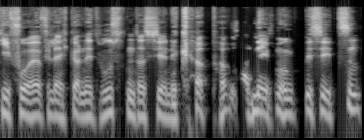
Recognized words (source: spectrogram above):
die vorher vielleicht gar nicht wussten, dass sie eine Körperwahrnehmung besitzen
